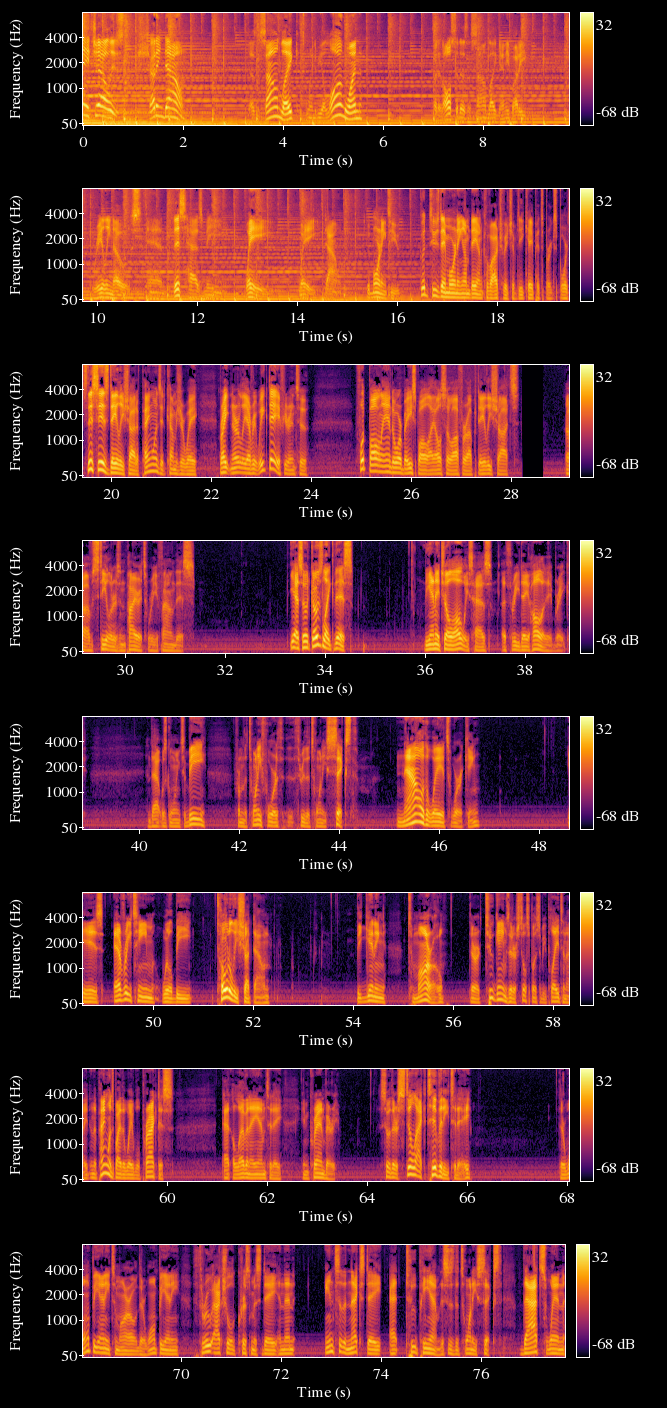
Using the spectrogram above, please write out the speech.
NHL is shutting down. Doesn't sound like it's going to be a long one, but it also doesn't sound like anybody really knows. And this has me way, way down. Good morning to you. Good Tuesday morning. I'm Dejan Kovacevic of DK Pittsburgh Sports. This is Daily Shot of Penguins. It comes your way bright and early every weekday if you're into football and or baseball. I also offer up daily shots of Steelers and Pirates where you found this. Yeah, so it goes like this. The NHL always has a 3-day holiday break. And that was going to be from the 24th through the 26th. Now the way it's working is every team will be totally shut down beginning tomorrow there are two games that are still supposed to be played tonight. And the Penguins, by the way, will practice at 11 a.m. today in Cranberry. So there's still activity today. There won't be any tomorrow. There won't be any through actual Christmas Day and then into the next day at 2 p.m. This is the 26th. That's when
